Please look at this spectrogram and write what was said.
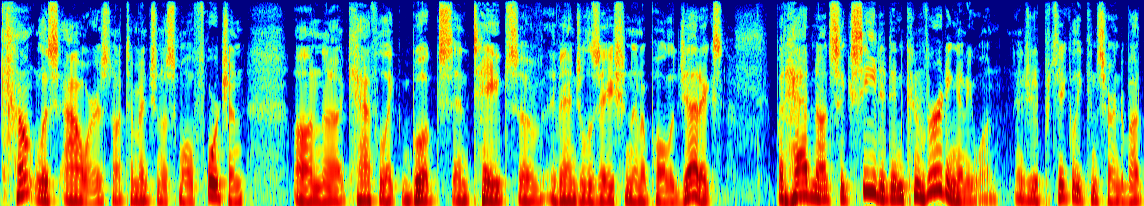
countless hours, not to mention a small fortune, on uh, Catholic books and tapes of evangelization and apologetics, but had not succeeded in converting anyone. And she was particularly concerned about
